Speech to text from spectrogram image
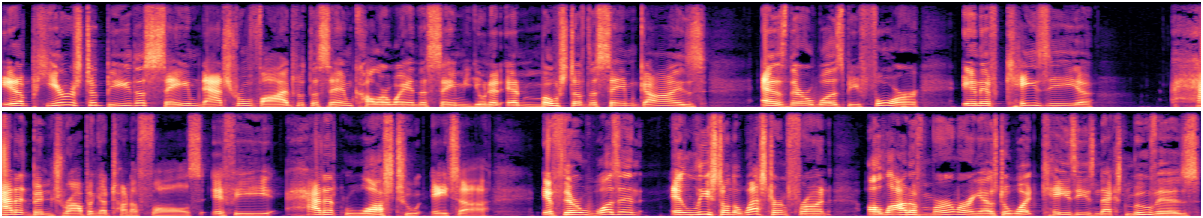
it appears to be the same natural vibes with the same colorway and the same unit and most of the same guys as there was before. And if KZ hadn't been dropping a ton of falls, if he hadn't lost to Eita, if there wasn't, at least on the Western front, a lot of murmuring as to what KZ's next move is,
